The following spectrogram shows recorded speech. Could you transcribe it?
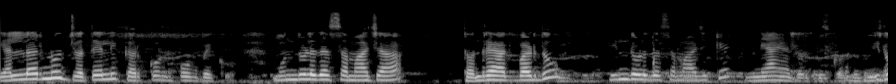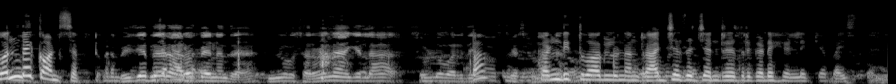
ಎಲ್ಲರನ್ನೂ ಜೊತೆಯಲ್ಲಿ ಕರ್ಕೊಂಡು ಹೋಗಬೇಕು. ಮುಂದುಳಿದ ಸಮಾಜ ತೊಂದರೆ ಆಗಬಾರ್ದು. ಹಿಂದುಳಿದ ಸಮಾಜಕ್ಕೆ ನ್ಯಾಯ ದೊರಕಿಸ್ಕೊಡ್ಬೇಕು ಇದೊಂದೇ ಕಾನ್ಸೆಪ್ಟ್ ಆರೋಪ ಏನಂದ್ರೆ ನೀವು ಸರ್ವೇನೇ ಆಗಿಲ್ಲ ಸುಳ್ಳು ವರದಿ ಖಂಡಿತವಾಗ್ಲೂ ನಾನು ರಾಜ್ಯದ ಜನರ ಎದುರುಗಡೆ ಹೇಳಲಿಕ್ಕೆ ಬಯಸ್ತೇನೆ.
